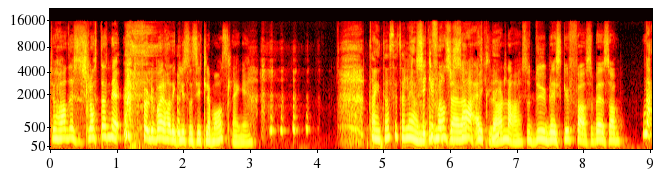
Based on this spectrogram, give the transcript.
Du hadde slått deg ned utfor, du bare hadde ikke lyst til å sitte med oss lenger. Tenkte jeg å sitte alene Sikkert noen som sa et eller annet, så du ble skuffa, så ble det sånn Nei,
